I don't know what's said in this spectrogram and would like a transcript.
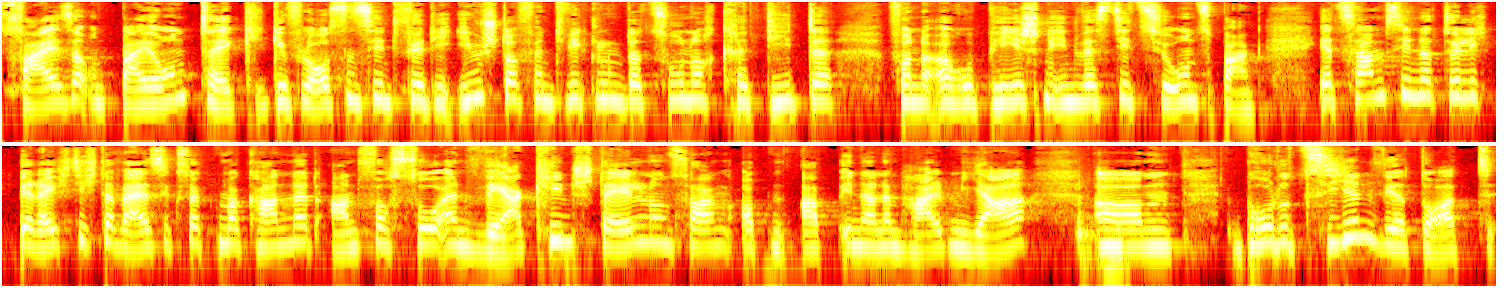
Pfizer und BioNTech geflossen sind für die Impfstoffentwicklung, dazu noch Kredite von der Europäischen Investitionsbank. Jetzt haben Sie natürlich berechtigterweise gesagt, man kann nicht einfach so ein Werk hinstellen und sagen, ab, ab in einem halben Jahr ähm, produzieren wir dort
